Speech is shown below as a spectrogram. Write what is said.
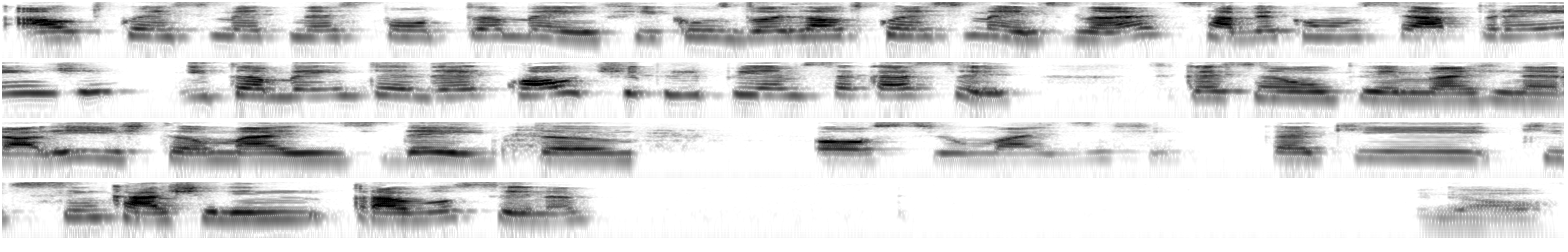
autoconhecimento nesse ponto também. Fica os dois autoconhecimentos, né? Saber como você aprende e também entender qual tipo de PM você quer ser. Você quer ser um PM mais generalista, mais data, negócio, mais, enfim. Quer que, que se encaixe ali pra você, né? Legal.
